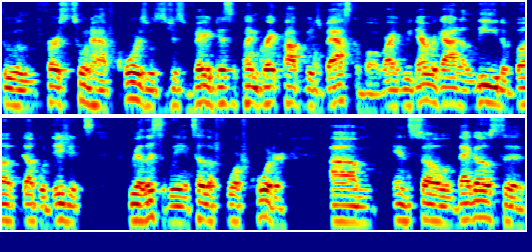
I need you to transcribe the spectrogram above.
through the first two and a half quarters was just very disciplined, Gregg Popovich basketball, right? We never got a lead above double digits realistically until the fourth quarter. Um, and so that goes to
